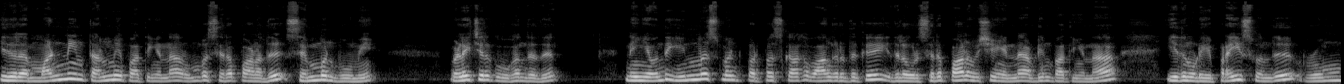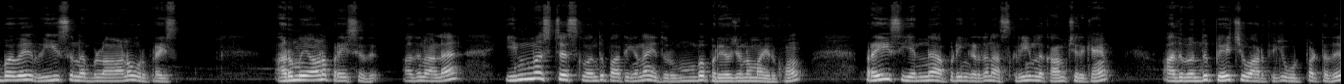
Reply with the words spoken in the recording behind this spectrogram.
இதில் மண்ணின் தன்மை பார்த்திங்கன்னா ரொம்ப சிறப்பானது செம்மண் பூமி விளைச்சலுக்கு உகந்தது. நீங்கள் வந்து இன்வெஸ்ட்மெண்ட் பர்பஸ்க்காக வாங்குறதுக்கு இதில் ஒரு சிறப்பான விஷயம் என்ன அப்படின்னு பார்த்தீங்கன்னா இதனுடைய ப்ரைஸ் வந்து ரொம்பவே ரீசனபிளான ஒரு ப்ரைஸ் அருமையான ப்ரைஸ் இது. அதனால இன்வெஸ்டர்ஸ்க்கு வந்து பார்த்திங்கன்னா இது ரொம்ப பிரயோஜனமாக இருக்கும். ப்ரைஸ் என்ன அப்படிங்கிறத நான் ஸ்க்ரீனில் காமிச்சிருக்கேன். அது வந்து பேச்சுவார்த்தைக்கு உட்பட்டது.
